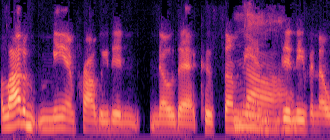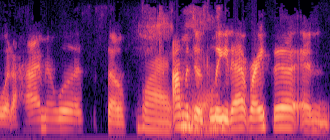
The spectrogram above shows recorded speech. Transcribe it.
a lot of men probably didn't know that because some no. men didn't even know what a hymen was. So right, I'm gonna yeah. just leave that right there and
